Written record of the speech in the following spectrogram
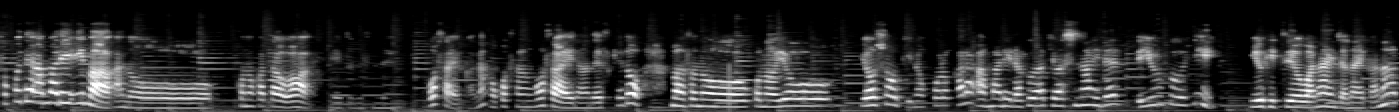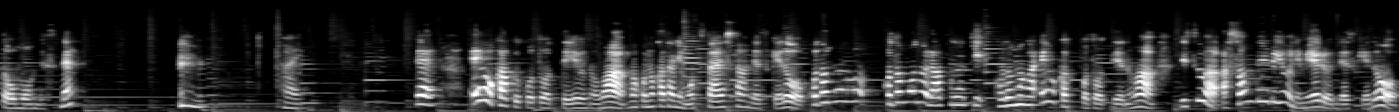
そこであまり今、あのー、この方は、え、ー、とですね、5歳かな？お子さん5歳なんですけど、まあ、その、この幼幼少期の頃からあまり落書きはしないでっていうふうに言う必要はないんじゃないかなと思うんですね。はい。で、絵を描くことっていうのは、まあ、この方にもお伝えしたんですけど、子供の子供の落書き、子供が絵を描くことっていうのは、実は遊んでいるように見えるんですけど、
